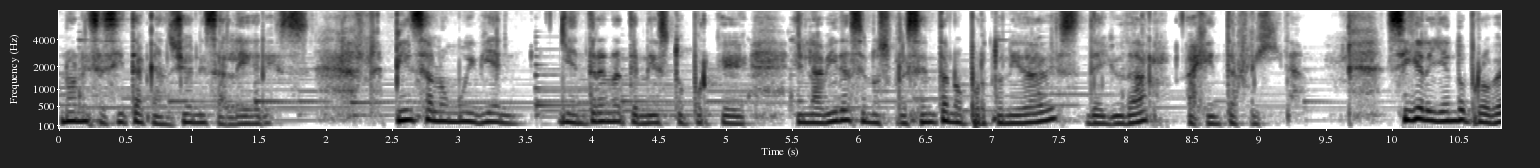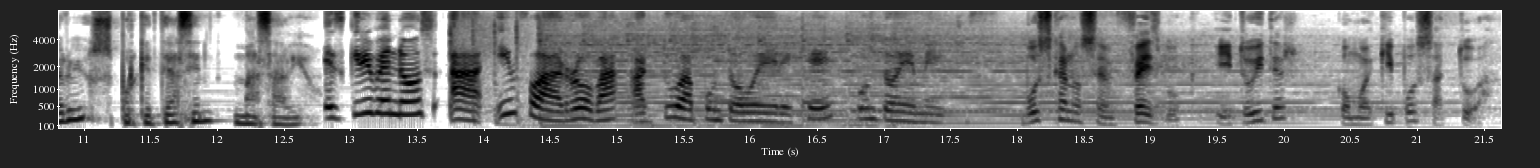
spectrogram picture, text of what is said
No necesita canciones alegres. Piénsalo muy bien y entrénate en esto porque en la vida se nos presentan oportunidades de ayudar a gente afligida. Sigue leyendo proverbios porque te hacen más sabio. Escríbenos a info.actua.org.mx. Búscanos en Facebook y Twitter como Equipos Actúa.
